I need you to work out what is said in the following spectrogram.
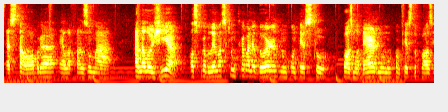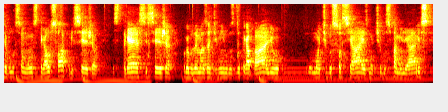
Esta obra ela faz uma analogia aos problemas que um trabalhador num contexto pós-moderno, num contexto pós-revolução industrial sofre, seja estresse, seja problemas advindos do trabalho, motivos sociais, motivos familiares,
